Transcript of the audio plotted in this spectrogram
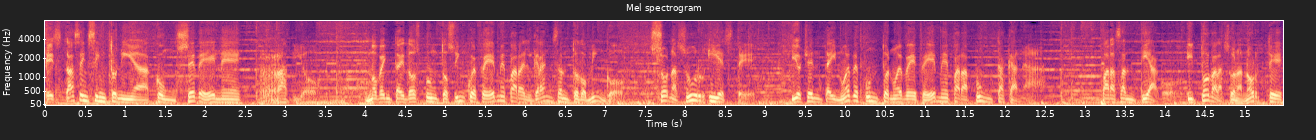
Estás en sintonía con CDN Radio. 92.5 FM para el Gran Santo Domingo, zona sur y este. Y 89.9 FM para Punta Cana. Para Santiago y toda la zona norte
